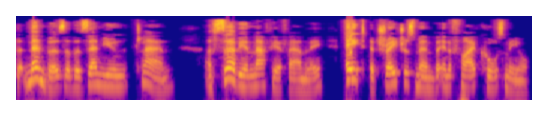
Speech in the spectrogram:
that members of the Zemun clan, a Serbian mafia family, ate a traitorous member in a five-course meal.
